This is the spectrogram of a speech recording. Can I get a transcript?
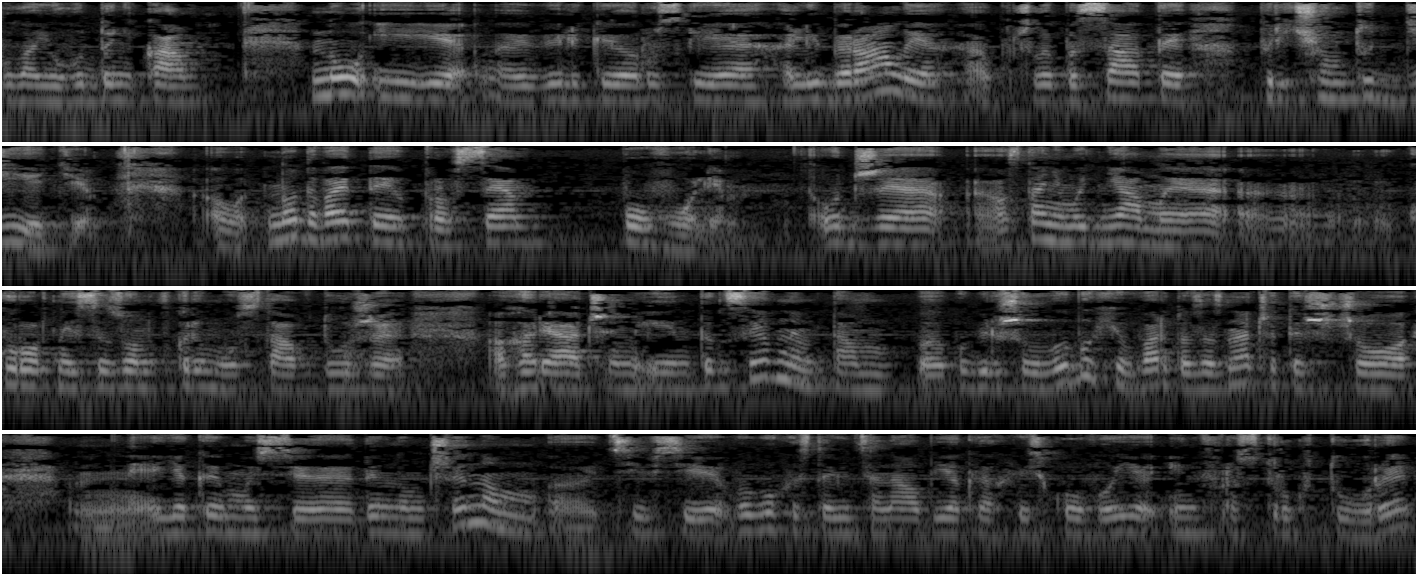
була його донька. Ну і е, великі русські ліберали почали писати «При чому тут діти?». От ну давайте про все поволі. Отже, останніми днями е, курортний сезон в Криму став дуже гарячим і інтенсивним. Там е, побільшало вибухів. Варто зазначити, що якимось е, дивним чином ці всі вибухи стаються на об'єктах військової інфраструктури.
